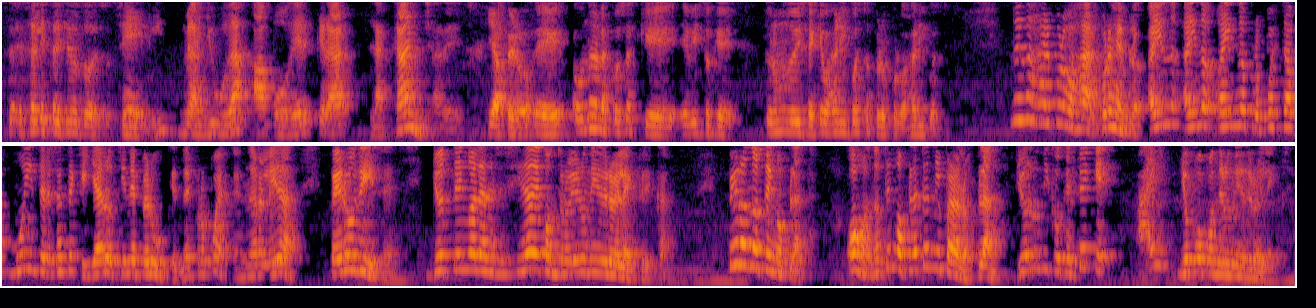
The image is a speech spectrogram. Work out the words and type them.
Celi. Sally está diciendo todo eso. Celi me ayuda a poder crear la cancha de esto. Ya, pero eh, una de las cosas que he visto que todo el mundo dice hay que bajar impuestos, pero por bajar impuestos. No es bajar por bajar. Por ejemplo, hay una, hay, una, hay una propuesta muy interesante que ya lo tiene Perú, que no es propuesta, es una realidad. Perú dice, yo tengo la necesidad de construir una hidroeléctrica, pero no tengo plata. Ojo, no tengo plata ni para los planos. Yo lo único que sé es que ahí yo puedo poner una hidroeléctrica.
